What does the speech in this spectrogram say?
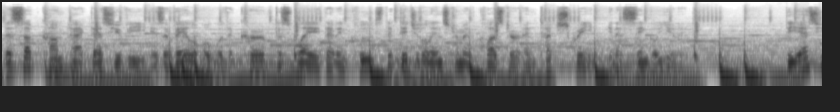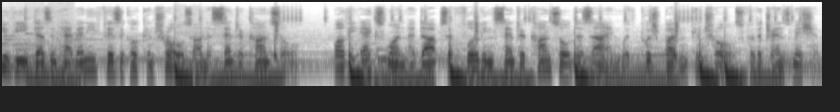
The subcompact SUV is available with a curved display that includes the digital instrument cluster and touchscreen in a single unit. The SUV doesn't have any physical controls on the center console, while the X1 adopts a floating center console design with push-button controls for the transmission.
